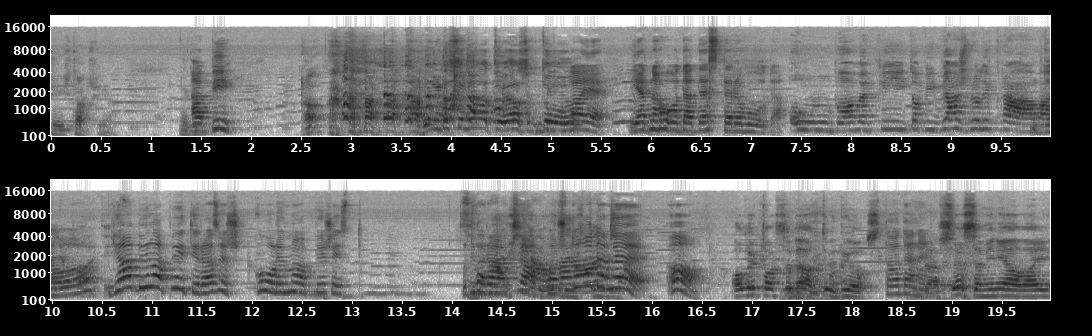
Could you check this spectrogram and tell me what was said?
i šta ću ja. Nego, A bi, vidiš da sam ja to, ja sam to... bila je jedna hoda, desetero voda. U, bome, pi, to bi baš bili prava Do, ljepoti. ja bila peti razred škole, imala pije šest udvarača, pa što da ne? O, Ali ipak sam ja tu bio, što da ne? sve sam i ja ovaj,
